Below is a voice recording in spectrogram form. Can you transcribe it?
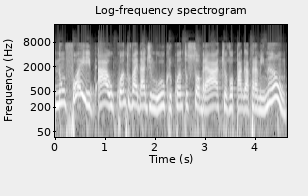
não foi, ah, o quanto vai dar de lucro, quanto sobrar que eu vou pagar para mim. Não,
